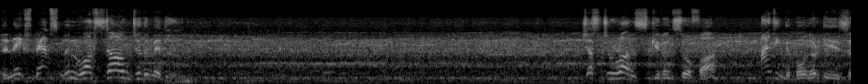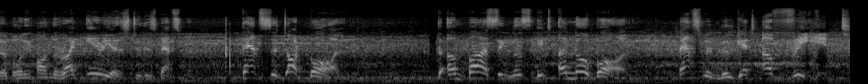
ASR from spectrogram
The next batsman walks down to the middle. Just two runs given so far. I think the bowler is uh, bowling on the right areas to this batsman. That's a dot ball. The umpire signals it a no ball. Batsman will get a free hit.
